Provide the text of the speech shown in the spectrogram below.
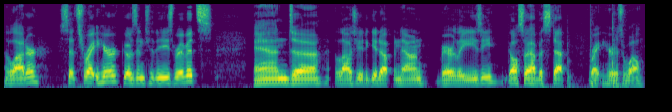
The ladder sits right here, goes into these rivets, and uh, allows you to get up and down fairly easy. You also have a step right here as well.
